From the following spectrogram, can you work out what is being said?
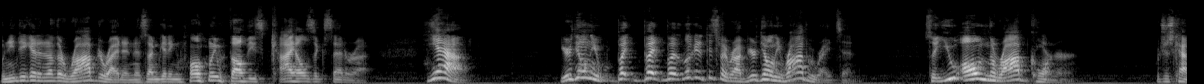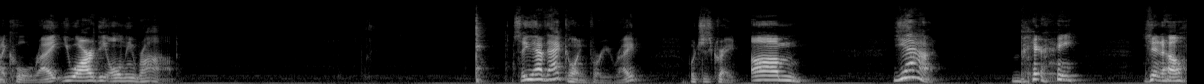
We need to get another Rob to write in as I'm getting lonely with all these Kyles, etc. Yeah, you're the only, but but but look at it this way, Rob. You're the only Rob who writes in, so you own the Rob corner, which is kind of cool, right? You are the only Rob. So you have that going for you, right? Which is great. Um, yeah, Barry, you know,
